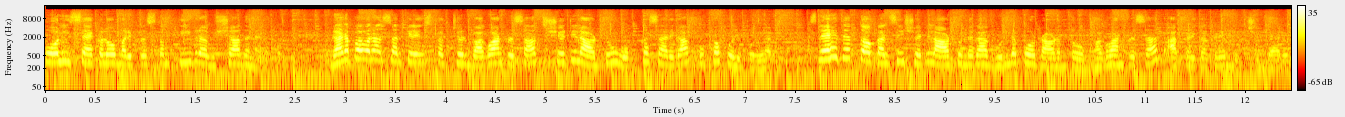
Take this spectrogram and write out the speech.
పోలీస్ శాఖలో మరి ప్రస్తుతం తీవ్ర విషాదం నెలకొంది. Ganapavaram circle inspector Bhagavan Prasad shuttle ఆడుతూ ఒక్కసారిగా కుప్పకూలిపోయారు. స్నేహితులతో కలిసి షటిల్ ఆడుతుండగా గుండెపోటు రావడంతో భగవాన్ ప్రసాద్ అక్కడికక్కడే మృతి చెందారు.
